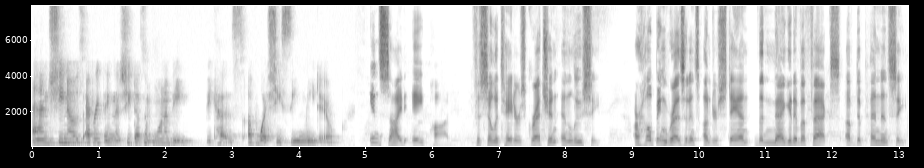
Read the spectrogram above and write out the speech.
and she knows everything that she doesn't want to be because of what she's seen me do. Inside APOD, facilitators Gretchen and Lucy are helping residents understand the negative effects of dependency,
